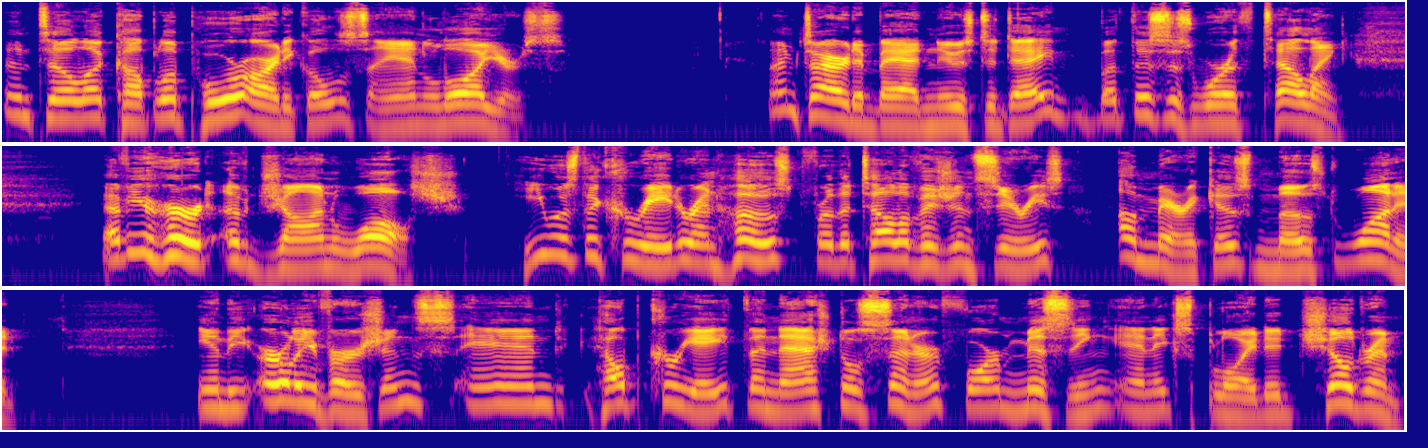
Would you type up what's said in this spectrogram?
until a couple of poor articles and lawyers. I'm tired of bad news today, but this is worth telling. Have you heard of John Walsh? He was the creator and host for the television series America's Most Wanted in the early versions and helped create the National Center for Missing and Exploited Children.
